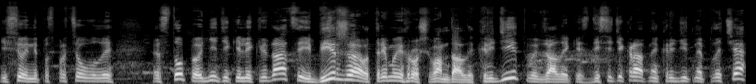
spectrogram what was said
і все, і не поспрацьовували е, стопи. Одні тільки ліквідації. Біржа отримує гроші. Вам дали кредит, ви взяли якесь десятикратне кредитне плече,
